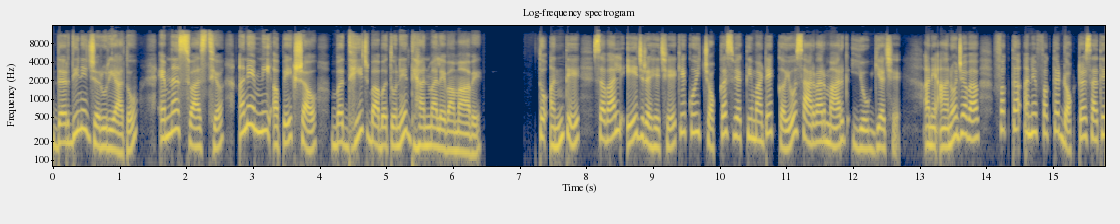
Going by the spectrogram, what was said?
દર્દીની જરૂરિયાતો, એમના સ્વાસ્થ્ય અને એમની અપેક્ષાઓ બધી જ બાબતોને ધ્યાનમાં લેવામાં આવે. તો અંતે સવાલ એ જ રહે છે કે કોઈ ચોક્કસ વ્યક્તિ માટે કયો સારવાર માર્ગ યોગ્ય છે? અને આનો જવાબ ફક્ત અને ફક્ત ડોક્ટર સાથે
